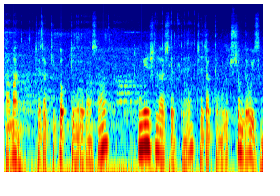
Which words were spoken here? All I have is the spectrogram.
다만 제작 기법 등으로 봐서 통일신라 시대 때 제작된 걸로 추정되고 있습니다.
